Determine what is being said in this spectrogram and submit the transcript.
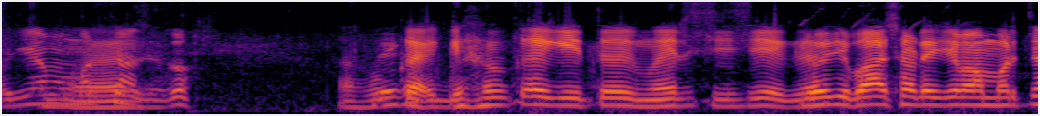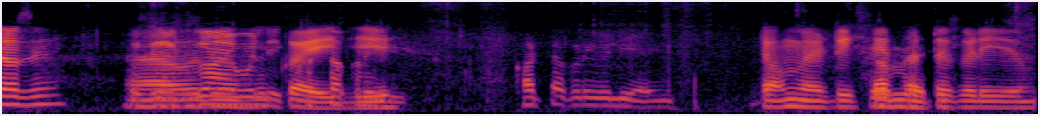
હજી આમાં મરચા છે જો. હુકાઈ ગઈ હુકાઈ ગઈ તોય મરચી છે. હજી પાછળ જેવા મરચા છે. હુકાઈ ગઈ. ખટકડી ઓલી આવી. ટમેટી છે ખટકડી એમ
